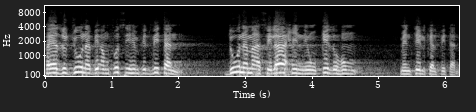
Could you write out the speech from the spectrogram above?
فيزجون بأنفسهم في الفتن دون ما سلاح ينقذهم من تلك الفتن.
